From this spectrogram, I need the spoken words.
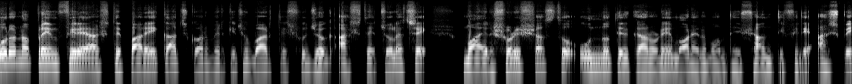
পুরনো প্রেম ফিরে আসতে পারে, কাজকর্মের কিছু বাড়তি সুযোগ আসতে চলেছে। মায়ের শরীর স্বাস্থ্য উন্নতির কারণে মনের মধ্যে শান্তি ফিরে আসবে।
